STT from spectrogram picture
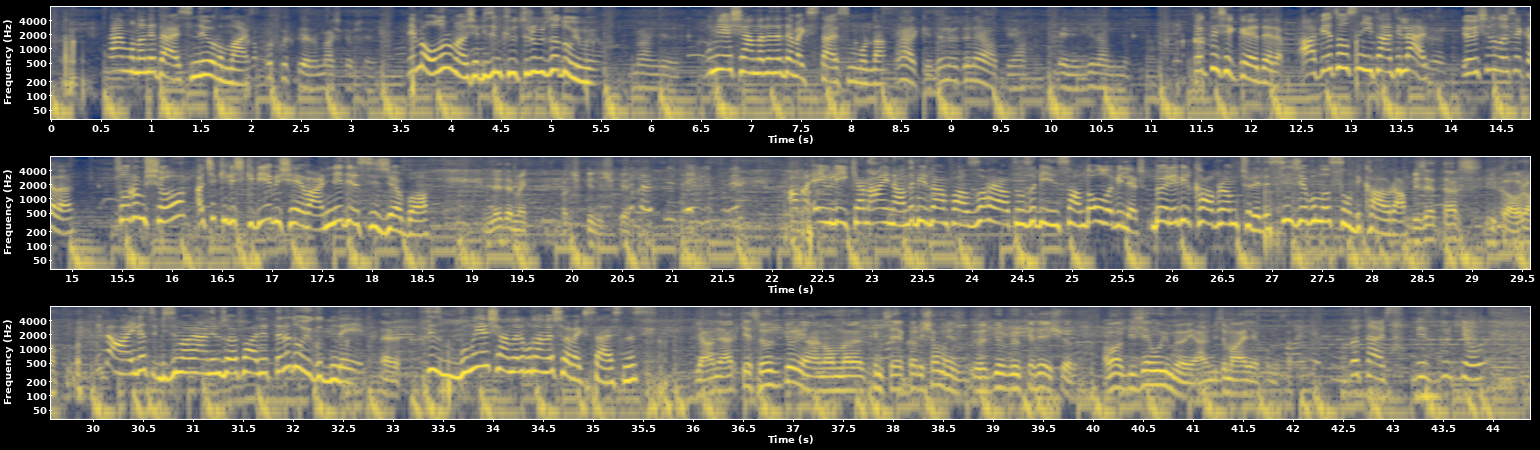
Sen buna ne dersin? Ne yorumlarsın? Pıklık diyelim başka bir şey. Değil mi? Olur mu öyle şey? Bizim kültürümüze de uymuyor. Bence de. Bunu yaşayanlara ne demek istersin buradan? Herkesin özel hayatı ya. Beni ilgilenmez. Çok teşekkür ederim. Afiyet olsun, iyi tatiller. Görüşürüz, hoşçakalın. Sorum şu, açık ilişki diye bir şey var. Nedir sizce bu? Ne demek açık ilişki? Mesela siz evlisiniz ama evliyken aynı anda birden fazla hayatınızda bir insan da olabilir. Böyle bir kavram türedi. Sizce bu nasıl bir kavram? Bize ters bir kavram. Değil mi? Aile bizim öğrendiğimiz örf adetlere de uygun değil. evet. Siz bunu yaşayanlara buradan ne söylemek istersiniz? Yani herkes özgür yani onlara kimseye karışamayız. Özgür bir ülkede yaşıyoruz. Ama bize uymuyor yani bizim aile yapımıza. da ters. Biz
